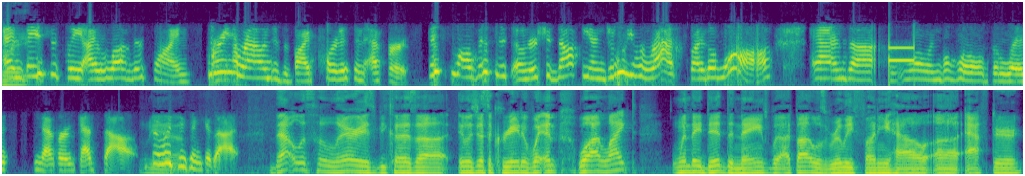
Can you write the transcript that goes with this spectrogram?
And basically, I love this line. Scurrying around is a bipartisan effort. This small business owner should not be unduly harassed by the law. And uh, lo and behold, the list never gets out. So what do you think of that? That was hilarious because uh, it was just a creative way. And well, I liked when they did the names, but I thought it was really funny how uh, after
